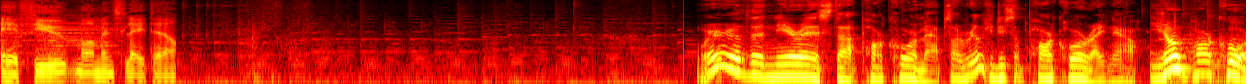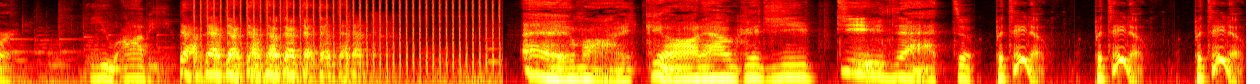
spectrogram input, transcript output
A few moments later. Where are the nearest uh, parkour maps? I really could do some parkour right now. You don't parkour, you obby. Oh my god, how could you do that? Potato, potato, potato.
